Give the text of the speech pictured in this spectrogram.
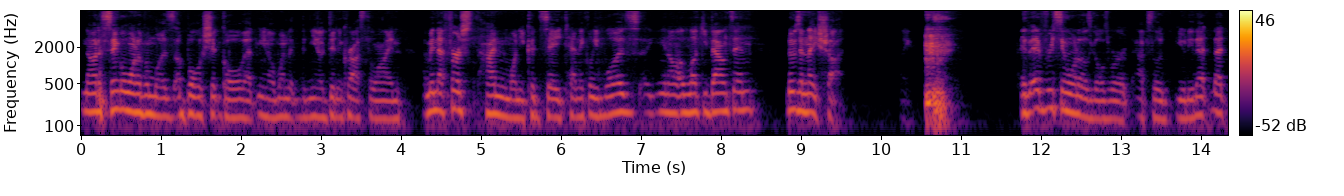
Not a single one of them was a bullshit goal that you know when it, you know didn't cross the line. I mean, that first Hyman one you could say technically was you know a lucky bounce in, but it was a nice shot. If every single one of those goals were absolute beauty. That that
